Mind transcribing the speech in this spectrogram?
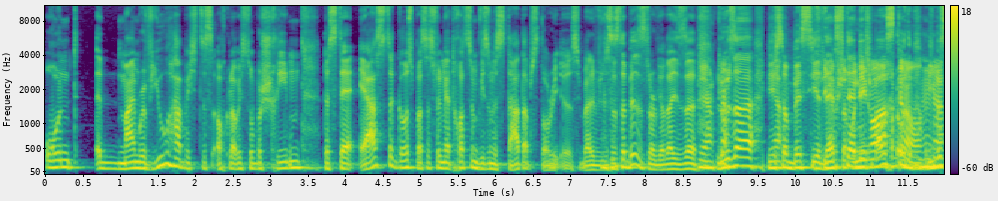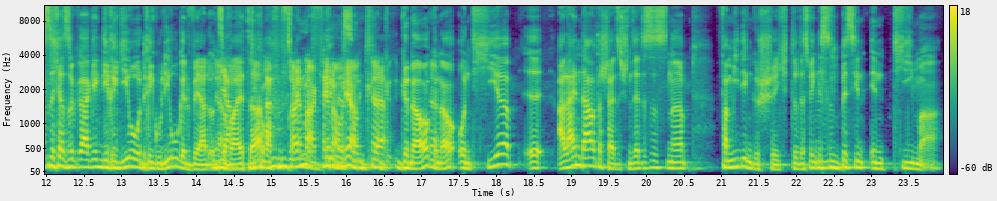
Und in meinem Review habe ich das auch, glaube ich, so beschrieben, dass der erste Ghostbusters-Film ja trotzdem wie so eine Startup-Story ist. Weil das ist eine Business-Story. Aber diese Ja. Loser, die sich Ja. so ein bisschen Die selbstständig Uni raus, machen genau. und die Ja. müssen sich ja sogar gegen die Regierung und Regulierungen wehren und Ja. so Die weiter. kommen auf den freien Markt, genau. Und, Genau, genau. Und hier, äh, allein da unterscheidet sich schon sehr. Das ist eine Familiengeschichte, deswegen ist es ein bisschen intimer.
